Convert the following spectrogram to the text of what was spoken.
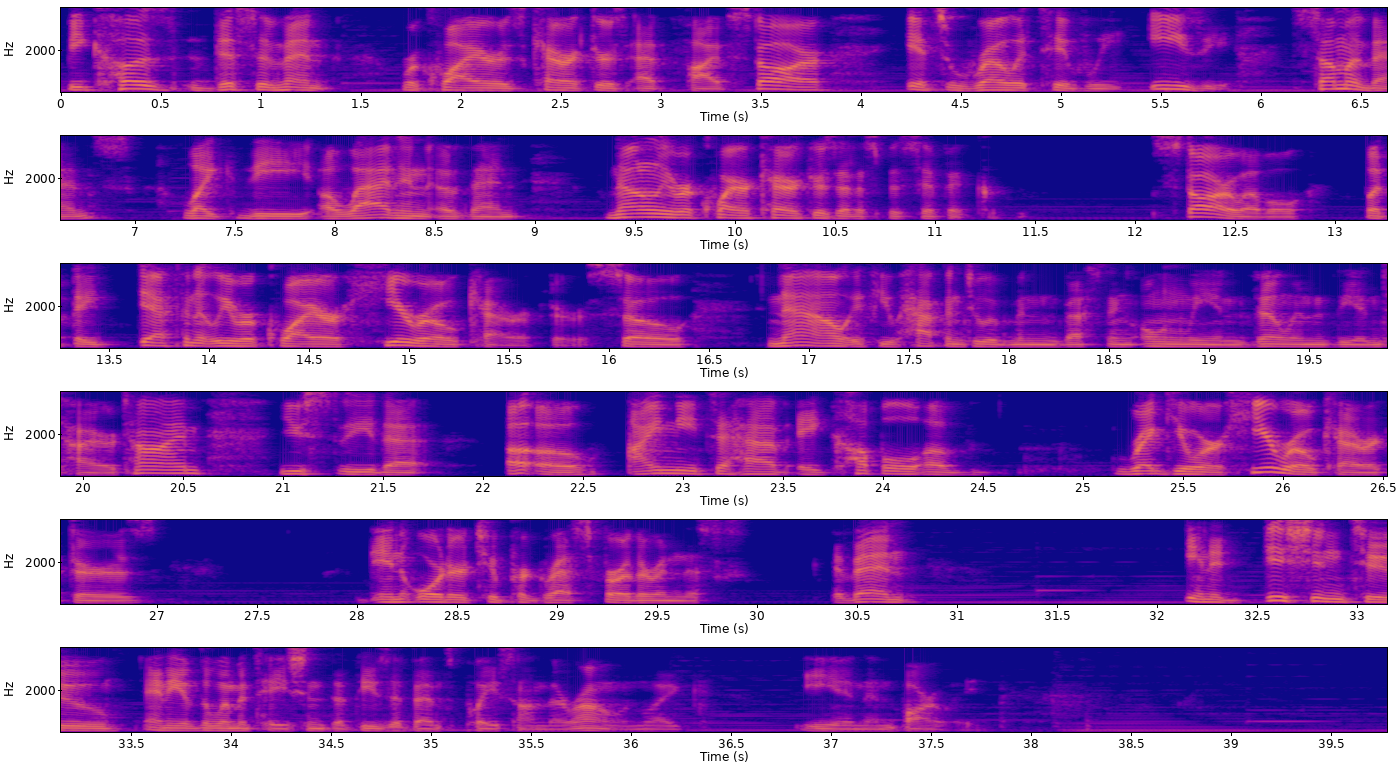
because this event requires characters at five star, it's relatively easy. Some events, like the Aladdin event, not only require characters at a specific star level, but they definitely require hero characters. So now, if you happen to have been investing only in villains the entire time, you see that, uh oh, I need to have a couple of regular hero characters in order to progress further in this event in addition to any of the limitations that these events place on their own, like Ian and Barley.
